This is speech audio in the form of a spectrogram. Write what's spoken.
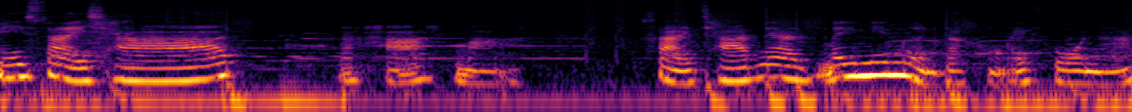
มีสายชาร์จนะคะมาสายชาร์จเนี่ยไม่ไม่เหมือนกับของ iPhone นะ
